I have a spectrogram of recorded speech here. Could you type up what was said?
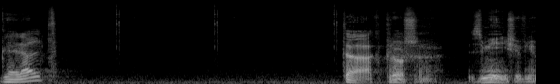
Geralt? Tak, proszę. Zmień się w nią.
